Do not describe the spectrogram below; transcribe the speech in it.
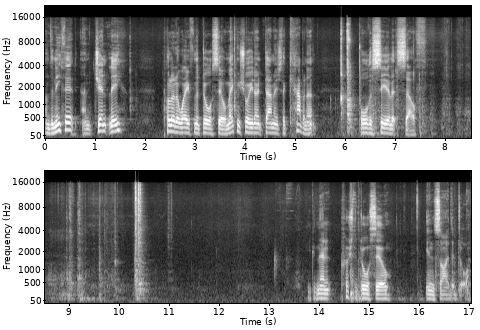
underneath it and gently pull it away from the door sill, making sure you don't damage the cabinet or the seal itself. You can then push the door seal inside the door.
